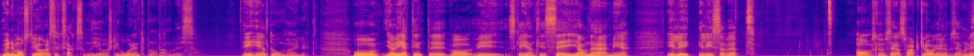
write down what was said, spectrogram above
Men det måste göras exakt som det görs. Det går inte på något annat vis. Det är helt omöjligt. Och jag vet inte vad vi ska egentligen säga om det här med Elisabeth, ja, vad ska vi säga, svartkrage höll jag på att säga, men det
